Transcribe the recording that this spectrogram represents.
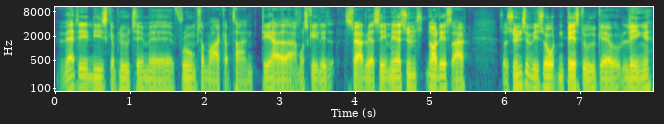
hvad det lige skal blive til med Froome som vejkaptajn, det har jeg måske lidt svært ved at se, men jeg synes, når det er sagt, så synes jeg, vi så den bedste udgave længe,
